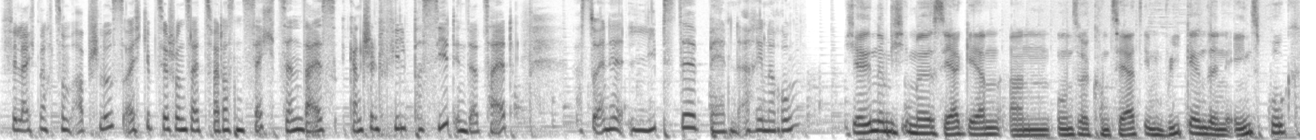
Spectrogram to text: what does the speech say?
Vielleicht noch zum Abschluss. Euch gibt es ja schon seit 2016. Da ist ganz schön viel passiert in der Zeit. Hast du eine liebste Banderinnerung? Ich erinnere mich immer sehr gern an unser Konzert im Weekend in Innsbruck.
